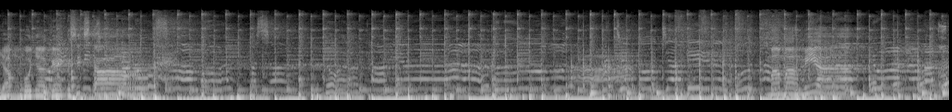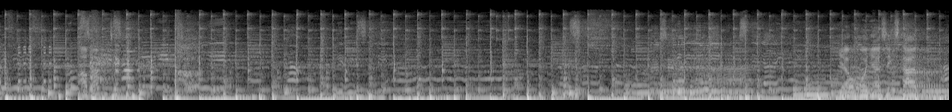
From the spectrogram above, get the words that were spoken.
yang punya geng Six Star punya Six Star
